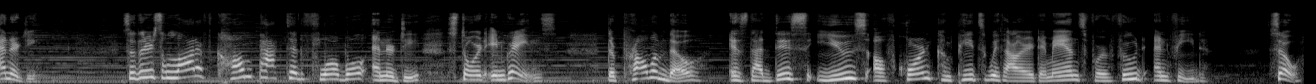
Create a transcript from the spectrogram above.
energy. So there's a lot of compacted flowable energy stored in grains. The problem though is that this use of corn competes with our demands for food and feed. So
